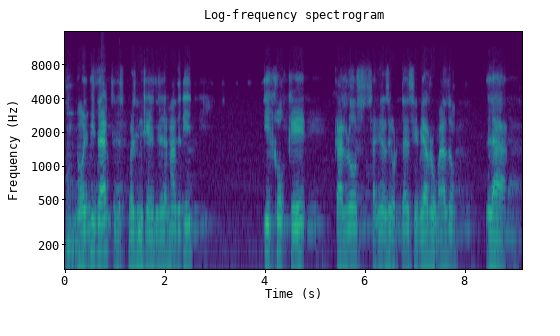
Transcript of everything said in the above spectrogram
No olvidar que después Miguel de la Madrid dijo que Carlos Salinas de Gortari se había robado la,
